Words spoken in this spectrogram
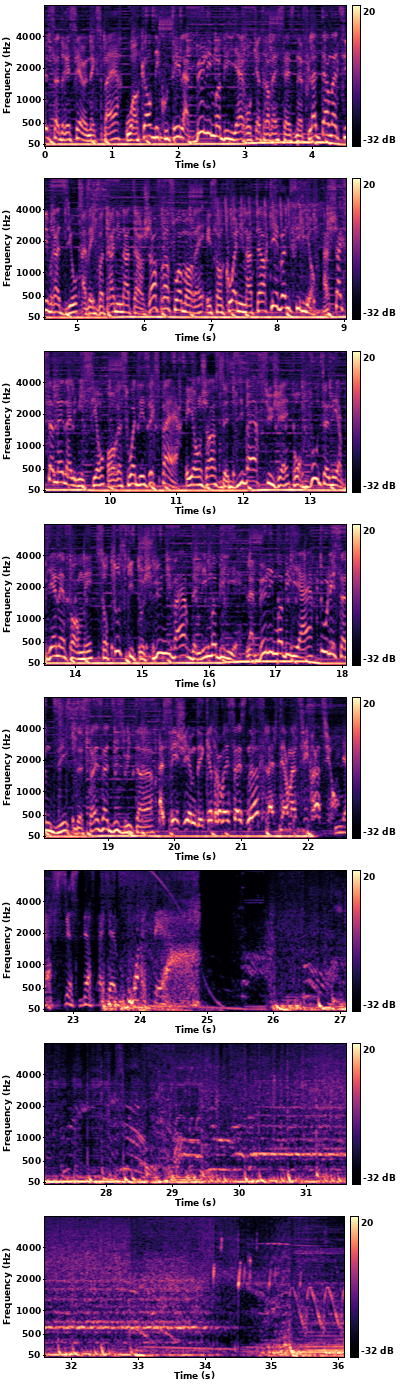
De s'adresser à un expert ou encore d'écouter la bulle immobilière au 96.9 l'alternative radio avec votre animateur Jean-François Morin et son co-animateur Kevin Filion. À chaque semaine à l'émission, on reçoit des experts et on jase de divers sujets pour vous tenir bien informé sur tout ce qui touche l'univers de l'immobilier. La bulle immobilière tous les samedis de 16 à 18 heures à CJMD 96.9 l'alternative radio. 969fm.ca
